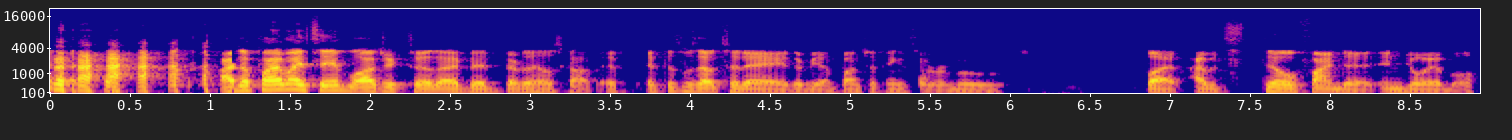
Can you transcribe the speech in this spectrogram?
I'd apply my same logic to that I did Beverly Hills Cop. If if this was out today, there'd be a bunch of things that are removed, but I would still find it enjoyable.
